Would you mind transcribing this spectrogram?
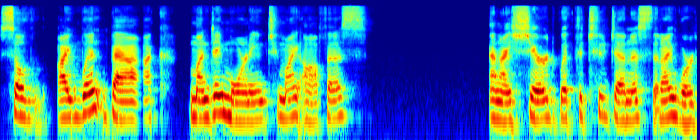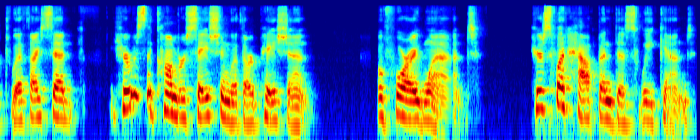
So I went back Monday morning to my office and I shared with the two dentists that I worked with. I said, here was the conversation with our patient before I went. Here's what happened this weekend.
